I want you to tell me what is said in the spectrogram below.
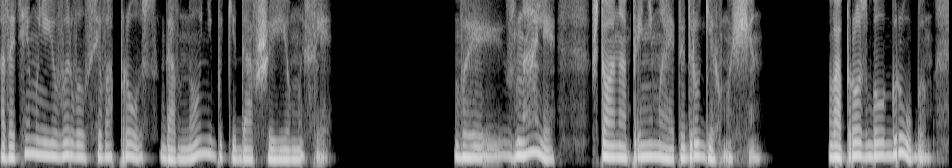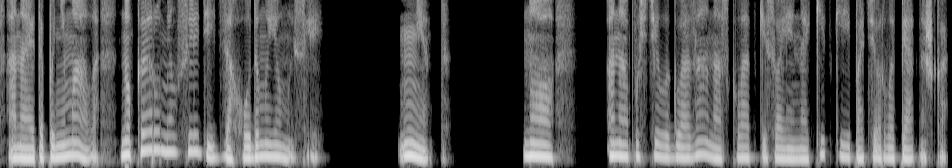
а затем у нее вырвался вопрос, давно не покидавший ее мысли. «Вы знали, что она принимает и других мужчин?» Вопрос был грубым, она это понимала, но Кэр умел следить за ходом ее мыслей. Нет. Но она опустила глаза на складки своей накидки и потерла пятнышко.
